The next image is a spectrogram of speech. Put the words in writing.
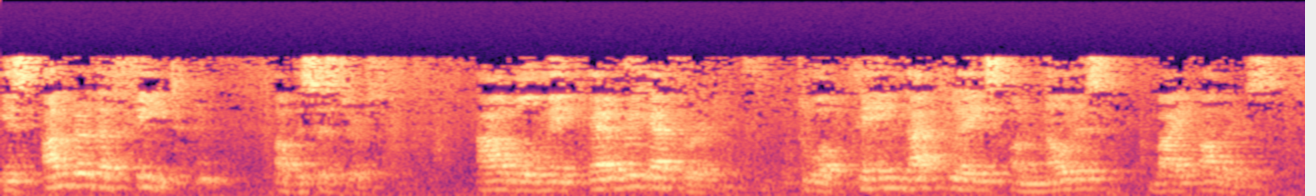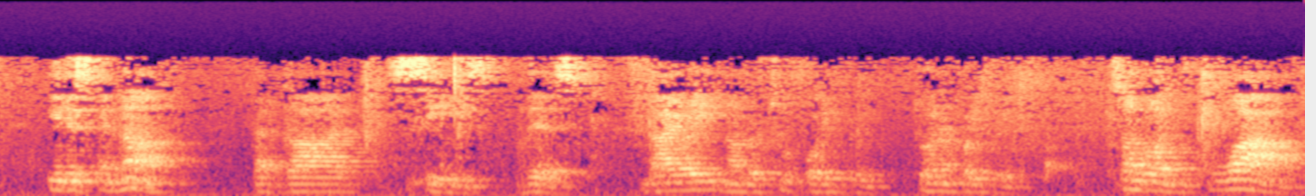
is under the feet of the sisters. I will make every effort to obtain that place unnoticed by others. It is enough that God sees this. Diary number 243, 243. So I'm going, wow.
